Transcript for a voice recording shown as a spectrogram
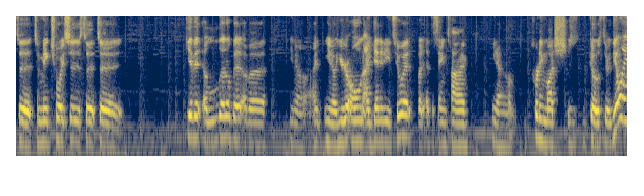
to to make choices to to give it a little bit of a you know I, you know your own identity to it but at the same time you know pretty much goes through the only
